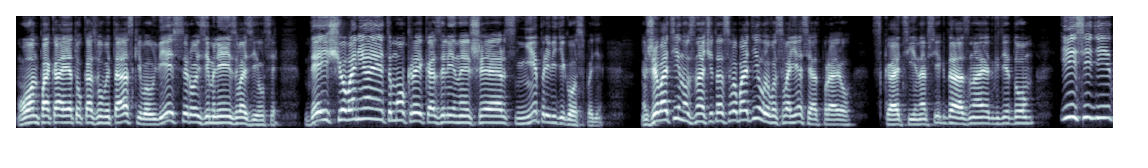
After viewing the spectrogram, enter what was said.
Он пока эту козу вытаскивал, весь сырой земле извозился. Да еще воняет мокрая козлиная шерсть, не приведи Господи. Животину, значит, освободил и во своясь отправил. Скотина всегда знает, где дом. И сидит,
